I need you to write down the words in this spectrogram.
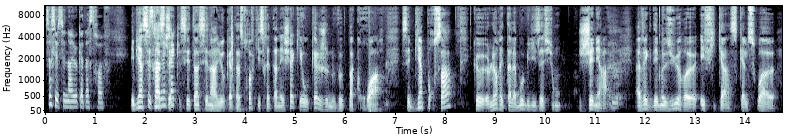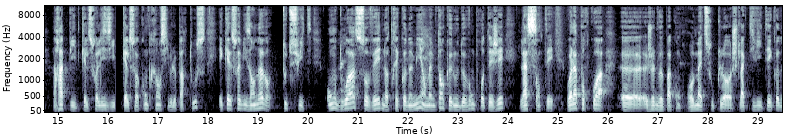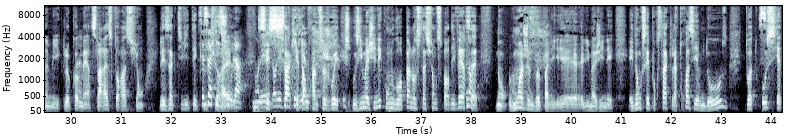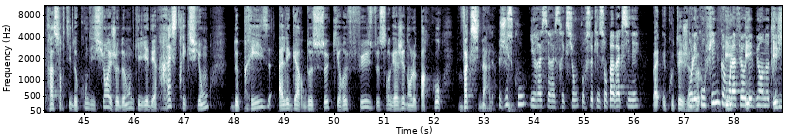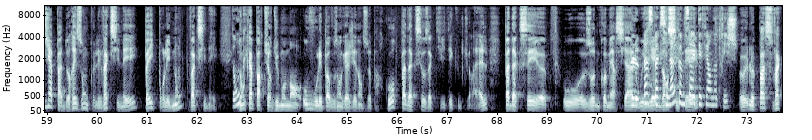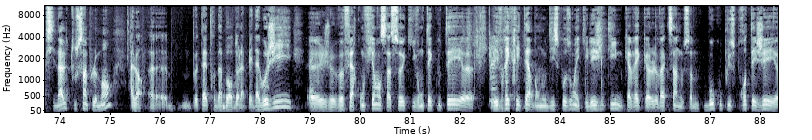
ça c'est le scénario catastrophe. Eh bien, c'est un, un, un, scénario catastrophe qui serait un échec et auquel je ne veux pas croire. C'est bien pour ça que l'heure est à la mobilisation générale, avec des mesures euh, efficaces, qu'elles soient euh, rapides, qu'elles soient lisibles, qu'elles soient compréhensibles par tous et qu'elles soient mises en œuvre tout de suite on doit sauver notre économie en même temps que nous devons protéger la santé. Voilà pourquoi euh, je ne veux pas qu'on remette sous cloche l'activité économique, le commerce, la restauration, les activités culturelles. C'est ça qui se joue là, C'est ça qui, est en train de se jouer. Vous imaginez qu'on n'ouvre pas nos stations de sport d'hiver non. non, moi je ne veux pas euh, l'imaginer. Et donc c'est pour ça que la troisième dose doit aussi être assortie de conditions et je demande qu'il y ait des restrictions de prise à l'égard de ceux qui refusent de s'engager dans le parcours vaccinal. Jusqu'où iraient ces restrictions pour ceux qui ne sont pas vaccinés? Bah, écoutez, je on les confine comme on l'a fait au début en Autriche? Il n'y a pas de raison que les vaccinés payent pour les non vaccinés. Donc, à partir du moment où vous ne voulez pas vous engager dans ce parcours, pas d'accès aux activités culturelles, pas d'accès euh, aux zones commerciales le où pass il y a une vaccinal densité, comme ça a été fait en Autriche. Euh, le pass vaccinal, tout simplement. Alors, euh, peut-être d'abord de la pédagogie. Euh, je veux faire confiance à ceux qui vont écouter euh, les vrais critères dont nous disposons et qui légitiment qu'avec le vaccin, nous sommes beaucoup plus protégés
